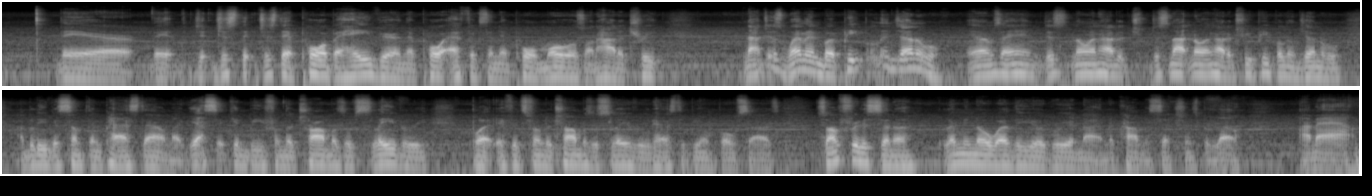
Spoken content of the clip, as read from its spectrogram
their their j- just the, just their poor behavior and their poor ethics and their poor morals on how to treat not just women but people in general. You know what I'm saying? Just knowing how to tr- just not knowing how to treat people in general. I believe is something passed down. Like yes, it can be from the traumas of slavery, but if it's from the traumas of slavery, it has to be on both sides. So I'm free to center. Let me know whether you agree or not in the comment sections below. I'm out.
